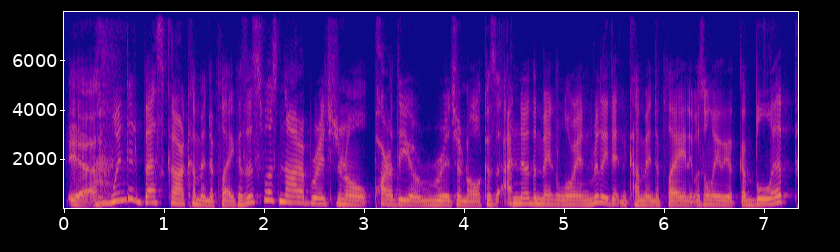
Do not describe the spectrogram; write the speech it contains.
Yeah. When did Beskar come into play? Because this was not original part of the original. Because I know the Mandalorian really didn't come into play, and it was only like a blip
